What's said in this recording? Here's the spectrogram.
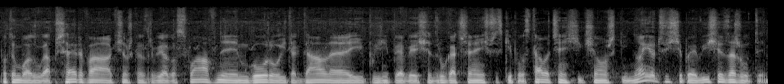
potem była długa przerwa, książka zrobiła go sławnym, guru i tak dalej. I później pojawiła się druga część, wszystkie pozostałe części książki. No i oczywiście pojawiły się zarzuty.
